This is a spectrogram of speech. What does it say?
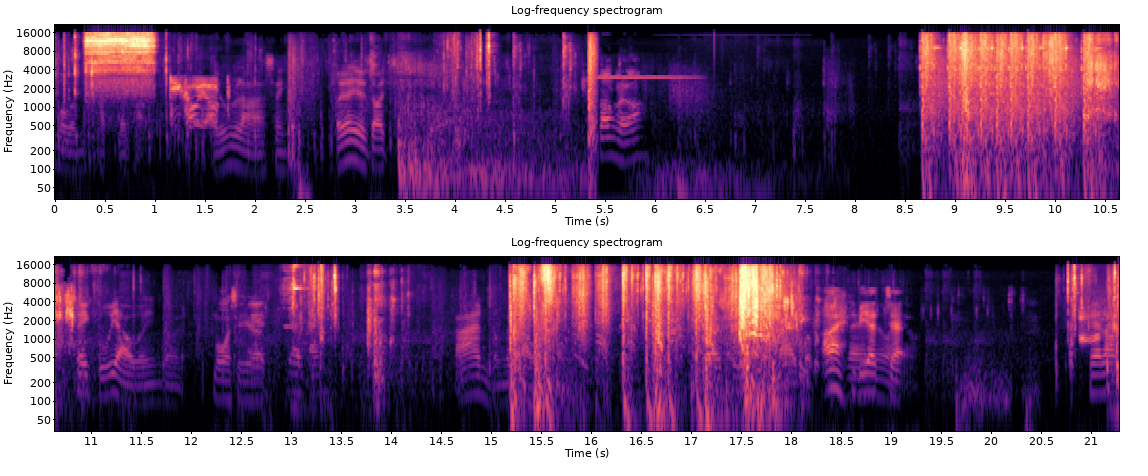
冇咁柒 Decoy 個 up. 頭。屌嗱聲，我而家要再幫佢咯。四股油啊應該，冇我事啦誒，。有睇。唉唔同佢油。唉呢一隻車咯車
